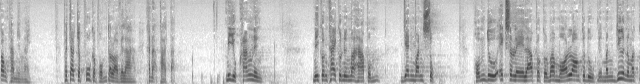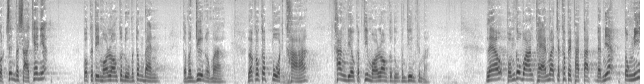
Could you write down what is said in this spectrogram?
ต้องทำยังไง พระเจ้าจะพูดกับผมตลอดเวลาขณะผ่าตัด มีอยู่ครั้งหนึ่ง มีคนไข้คนหนึ่งมาหาผม เย็นวันศุกร์ผมดูเอ็กซเรย์แล้วปรากฏว่าหมอนรองกระดูกเนี่ยมันยื่นออกมากดเส้นประสาทแค่เนี้ย ปกติหมอนรองกระดูกมันต้องแบน แต่มันยื่นออกมา แล้วเขาก็ปวดขาข้างเดียวกับที่หมอรองกระดูกมันยื่นขึ้นมา แล้วผมก็วางแผนว่าจะเข้าไปผ่าตัดแบบเนี้ยตรงนี้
